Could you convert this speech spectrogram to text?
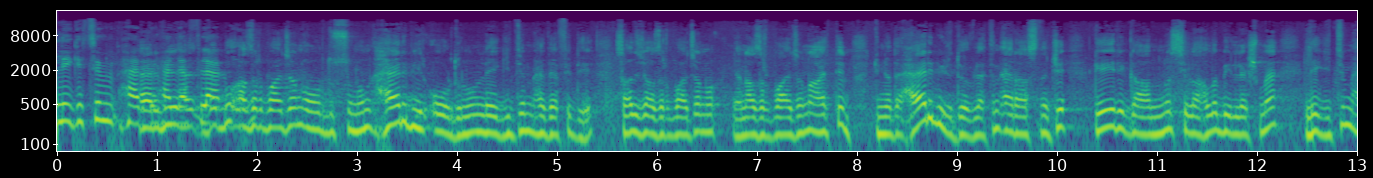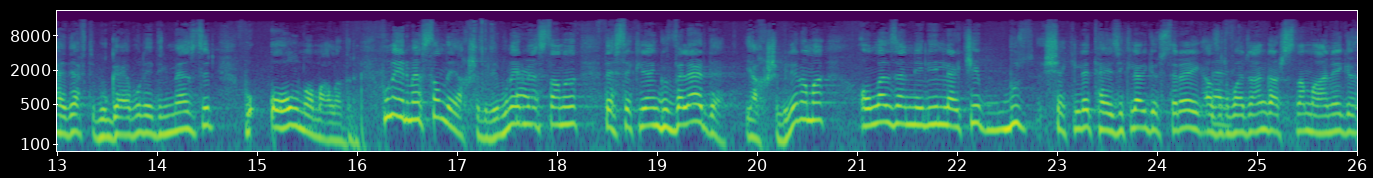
legitim hərbi, hərbi hə- hədəflər. Bu, bu Azərbaycan ordusunun hər bir ordunun legitim hədəfidir. Sadəcə Azərbaycan, yəni Azərbaycana aid deyil, dünyada hər bir dövlətin ərazisindəki qeyri-qanuni silahlı birləşmə legitim hədəfdir. Bu qəbul edilməzdir. Bu olmamalıdır. Bunu Ermənistan da yaxşı bilir. Bunu Ermənistanı dəstəkləyən qüvvələr də yaxşı bilir, amma onlar zənn eləyirlər ki, bu şəkildə təzyiqlər göstərərək Azərbaycanın qarşısına maneə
